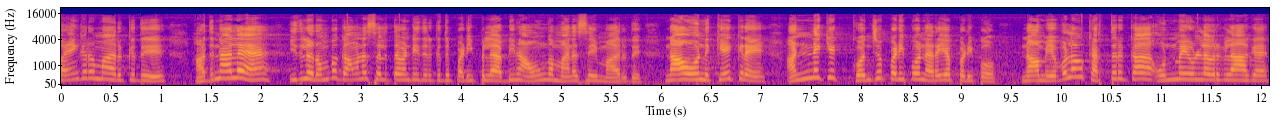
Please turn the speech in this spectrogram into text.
பயங்கரமாக இருக்குது. அதனால இதில் ரொம்ப கவனம் செலுத்த வேண்டியது இருக்குது படிப்பில் அப்படின்னு அவங்க மனசே மாறுது. நான் ஒன்று கேட்குறேன் அன்னைக்கு கொஞ்சம் படிப்போம் நிறைய படிப்போம். நாம் எவ்வளவு கர்த்தருக்கா உண்மையுள்ளவர்களாக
